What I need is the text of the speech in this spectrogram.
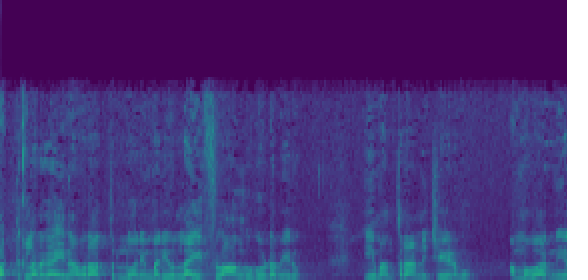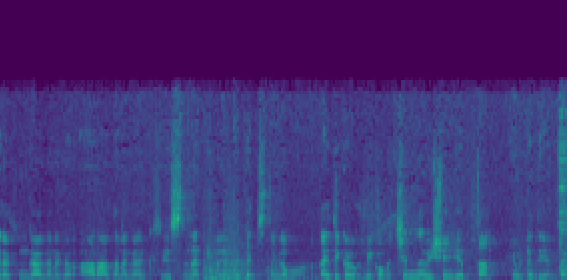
పర్టికులర్గా ఈ నవరాత్రుల్లోని మరియు లైఫ్ లాంగ్ కూడా మీరు ఈ మంత్రాన్ని చేయడము అమ్మవారిని ఈ రకంగా గనక ఆరాధన గనక చేసినట్లయితే ఖచ్చితంగా బాగుంటుంది. అయితే ఇక్కడ మీకు ఒక చిన్న విషయం చెప్తాను. ఏమిటది అంటే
